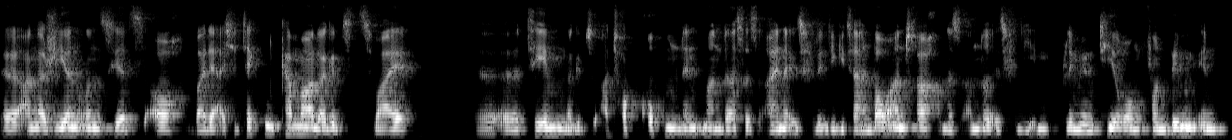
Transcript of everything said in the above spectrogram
äh, engagieren uns jetzt auch bei der Architektenkammer. Da gibt es zwei äh, äh, Themen, da gibt es Ad-Hoc-Gruppen, nennt man das. Das eine ist für den digitalen Bauantrag und das andere ist für die Implementierung von BIM in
